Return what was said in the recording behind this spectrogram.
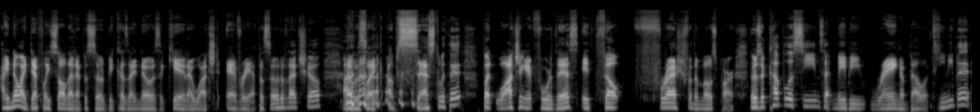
I know I definitely saw that episode because I know as a kid I watched every episode of that show. I was like obsessed with it, but watching it for this, it felt fresh for the most part. There's a couple of scenes that maybe rang a bell a teeny bit,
